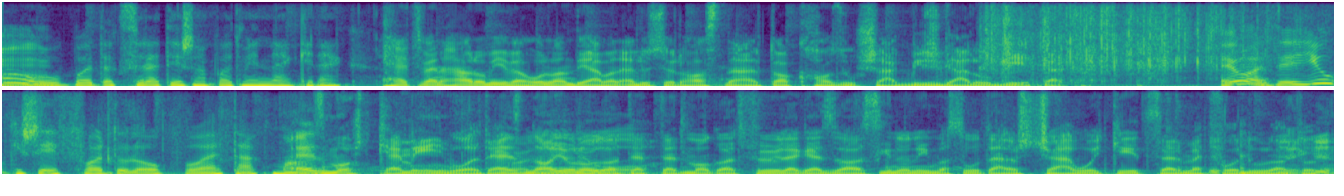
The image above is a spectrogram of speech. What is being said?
Ó, boldog születésnapot mindenkinek. 73 éve Hollandiában először használtak hazugságvizsgáló gépet. Jó, azért jó kis évfordulók voltak ma. Ez most kemény volt, ez nagyon jó. oda tetted magad, főleg ez a szinonima szótáros csávó, hogy kétszer megfordulhatod.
